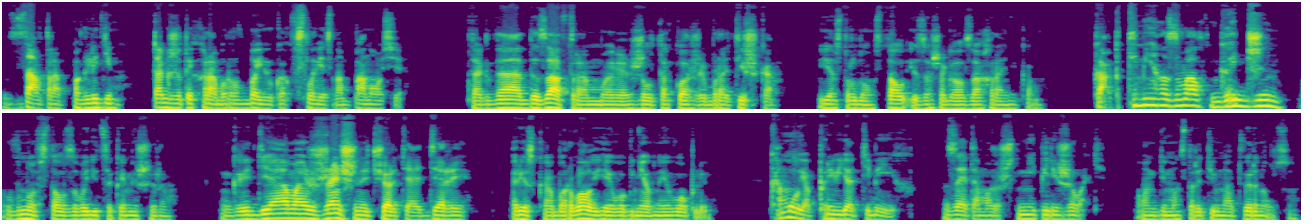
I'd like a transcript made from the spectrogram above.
«Завтра поглядим, так же ты храбр в бою, как в словесном поносе». «Тогда до завтра, мой желтокожий братишка!» Я с трудом встал и зашагал за охранником. «Как ты меня назвал, Гайджин?» Вновь стал заводиться Камишира. «Где мои женщины, черти дери?» Резко оборвал я его гневные вопли. «Кому я приведет тебе их? За это можешь не переживать». Он демонстративно отвернулся.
